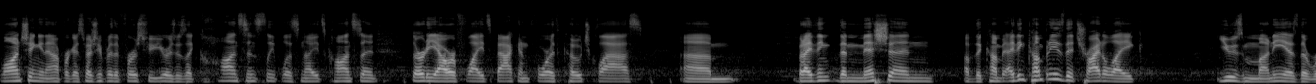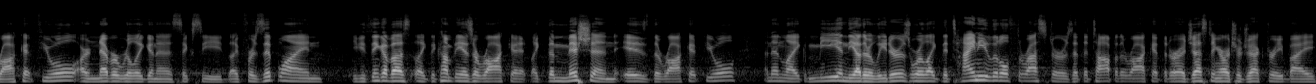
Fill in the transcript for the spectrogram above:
launching in Africa, especially for the first few years, there's like constant sleepless nights, constant 30 hour flights back and forth, coach class. Um, but I think the mission of the company, I think companies that try to like use money as the rocket fuel are never really going to succeed. Like for Zipline, if you think of us like the company as a rocket, like the mission is the rocket fuel, and then like me and the other leaders, we're like the tiny little thrusters at the top of the rocket that are adjusting our trajectory by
